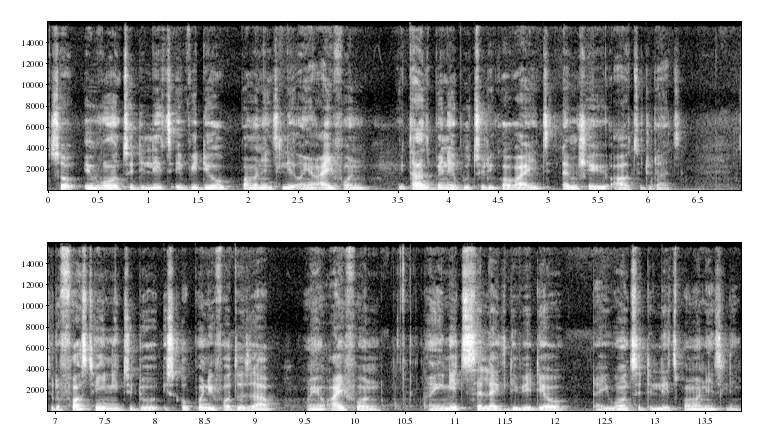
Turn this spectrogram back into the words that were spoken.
So if you want to delete a video permanently on your iphone without being able to recover it let me show you how to do that. So the first thing you need to do is open the photos app on your iphone and you need to select the video that you want to delete permanently.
